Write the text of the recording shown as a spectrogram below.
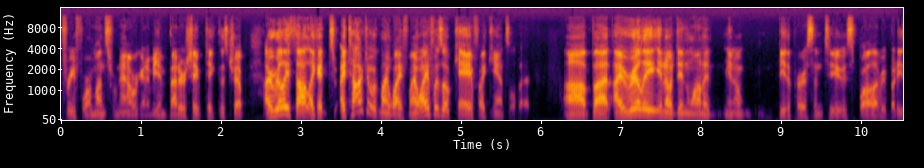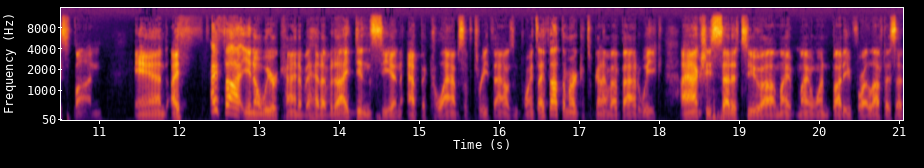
three, four months from now we're going to be in better shape to take this trip. I really thought, like, I, I talked it with my wife. My wife was okay if I canceled it, uh, but I really, you know, didn't want to, you know, be the person to spoil everybody's fun. And I I thought, you know, we were kind of ahead of it. I didn't see an epic collapse of 3,000 points. I thought the markets were going to have a bad week. I actually said it to uh, my, my one buddy before I left. I said,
